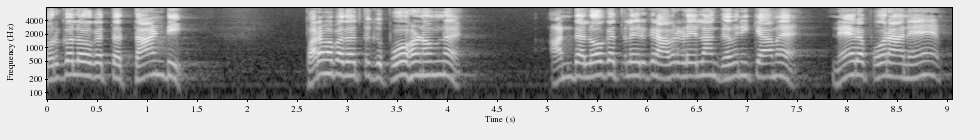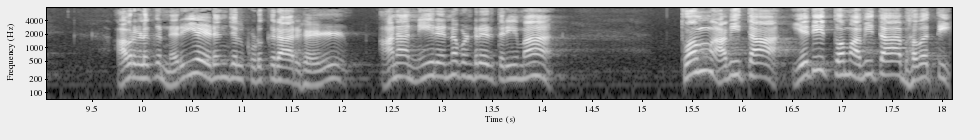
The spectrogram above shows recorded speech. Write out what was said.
சொர்க்கலோகத்தை தாண்டி பரமபதத்துக்கு போகணும்னு அந்த லோகத்தில் இருக்கிற அவர்களையெல்லாம் கவனிக்காமல் நேர போகிறானே அவர்களுக்கு நிறைய இடைஞ்சல் கொடுக்கிறார்கள். ஆனால் நீர் என்ன பண்ணுறீர் தெரியுமா? துவம் அவிதா எதி துவம் அவிதா பவதி.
